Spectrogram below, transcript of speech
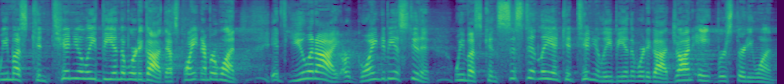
we must continually be in the Word of God. That's point number one. If you and I are going to be a student, we must consistently and continually be in the Word of God. John 8, verse 31.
